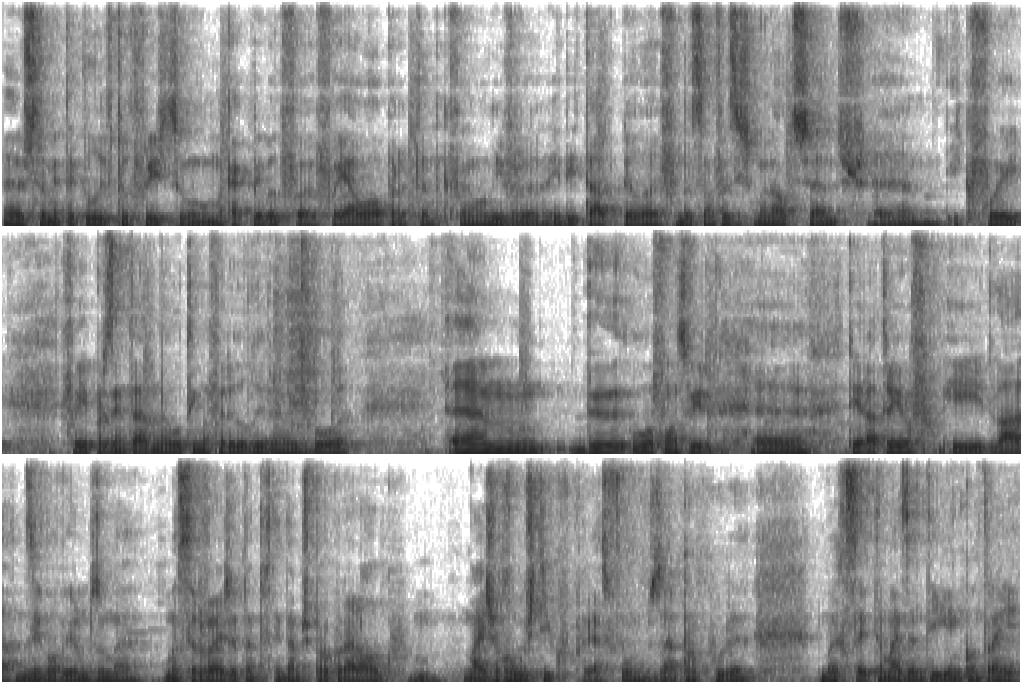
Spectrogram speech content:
justamente aquele livro que tu referiste, O Macaco Bêbado, foi, foi à ópera, portanto, que foi um livro editado pela Fundação Francisco Manuel dos Santos um, e que foi, foi apresentado na última Feira do Livro em Lisboa. Um, de o Afonso vir uh, ter a trevo e lá desenvolvermos uma, uma cerveja. Portanto, tentámos procurar algo mais rústico, porque fomos à procura de uma receita mais antiga. Encontrei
